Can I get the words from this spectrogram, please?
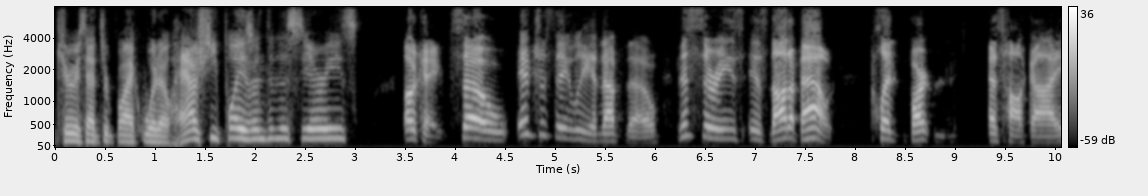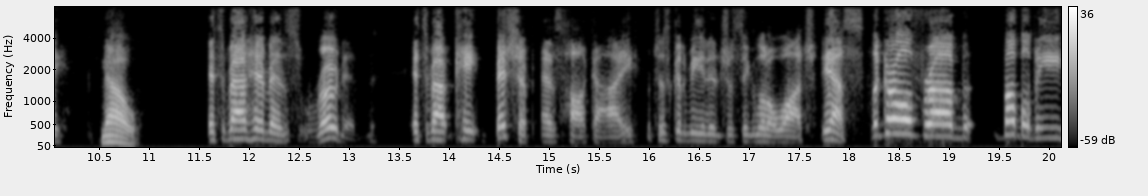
curious after Black Widow, how she plays into this series. Okay, so interestingly enough, though, this series is not about Clint Barton as Hawkeye. No, It's about him as Ronin. It's about Kate Bishop as Hawkeye, which is going to be an interesting little watch. Yes, the girl from Bumblebee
